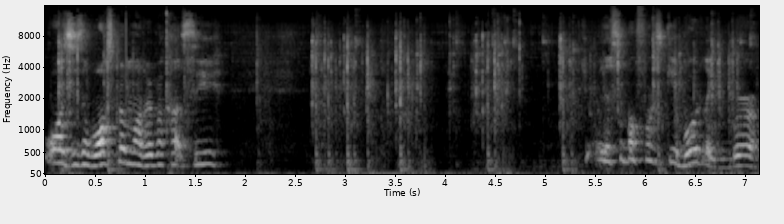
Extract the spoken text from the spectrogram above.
Oh, is this a wasp in my room? I can't see. This is my first game out, like, bruh.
